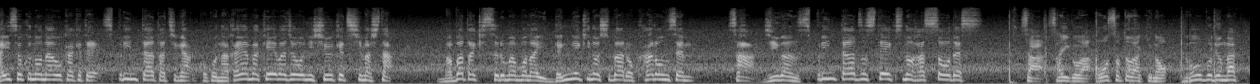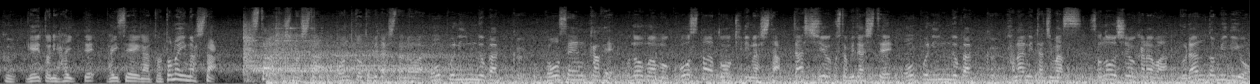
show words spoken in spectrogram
最速の名をかけてスプリンターたちがここ中山競馬場に集結しました。瞬きする間もない電撃の芝6ハロン戦。さあ G1 スプリンターズステークスの発走です。さあ最後は大外枠のノーブルマックゲートに入って体勢が整いました。スタートしました。ポンと飛び出したのはオープニングバック。トウセンカフェ。この馬も好スタートを切りました。ダッシュよく飛び出してオープニングバック。ハナに立ちます。その後ろからはブランドミリオン。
